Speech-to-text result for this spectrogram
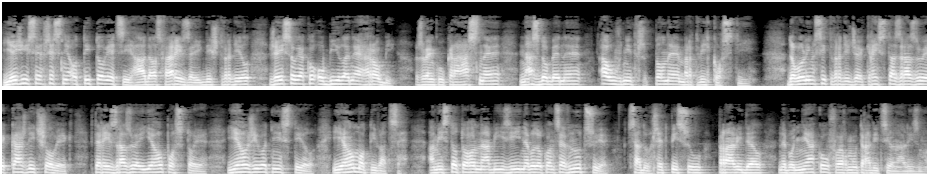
Ježíš se přesně o tyto věci hádal s farizeji, když tvrdil, že jsou jako obílené hroby, zvenku krásné, nazdobené a uvnitř plné mrtvých kostí. Dovolím si tvrdit, že Krista zrazuje každý člověk, který zrazuje jeho postoje, jeho životní styl, jeho motivace a místo toho nabízí nebo dokonce vnucuje sadu předpisů, pravidel nebo nějakou formu tradicionalismu.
